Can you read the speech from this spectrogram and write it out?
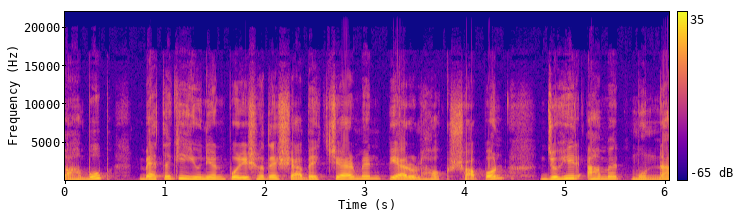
মাহবুব বেতাগী ইউনিয়ন পরিষদের সাবেক চেয়ারম্যান পিয়ারুল হক স্বপন, জহির আহমেদ মুন্না,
